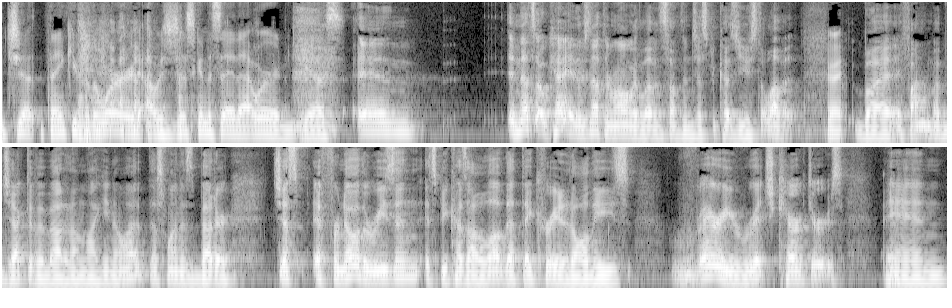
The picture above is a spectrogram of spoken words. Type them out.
ju- thank you for the word i was just going to say that word yes and and that's okay. There's nothing wrong with loving something just because you used to love it. Right. But if I'm objective about it, I'm like, you know what? This one is better. Just if for no other reason, it's because I love that they created all these very rich characters and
